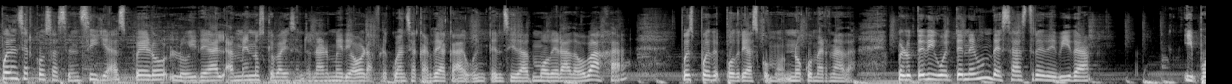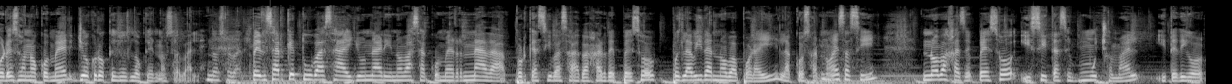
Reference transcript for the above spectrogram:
pueden ser cosas sencillas, pero lo ideal, a menos que vayas a entrenar media hora, frecuencia cardíaca o intensidad moderada o baja, pues puede, podrías como no comer nada. Pero te digo, el tener un desastre de vida y por eso no comer, yo creo que eso es lo que no se vale. No se vale. Pensar que tú vas a ayunar y no vas a comer nada porque así vas a bajar de peso, pues la vida no va por ahí, la cosa no es así, no bajas de peso y sí te hace mucho mal y te digo,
